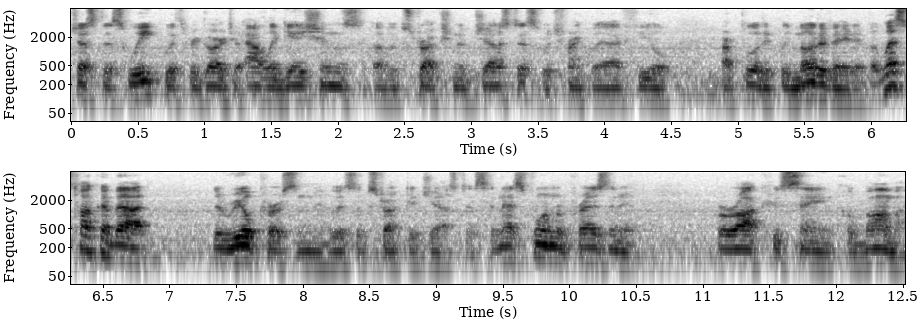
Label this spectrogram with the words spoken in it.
just this week with regard to allegations of obstruction of justice, which frankly I feel are politically motivated. But let's talk about the real person who has obstructed justice, and that's former President Barack Hussein Obama.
